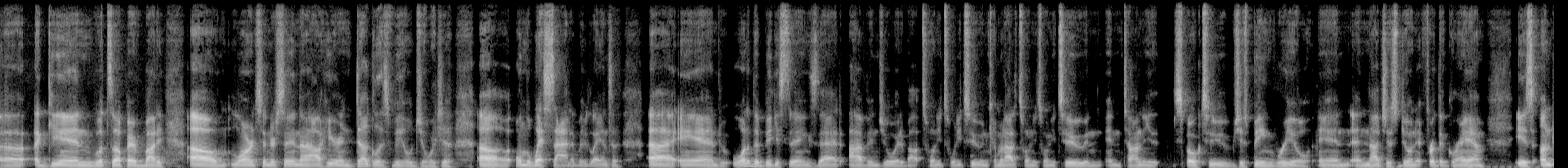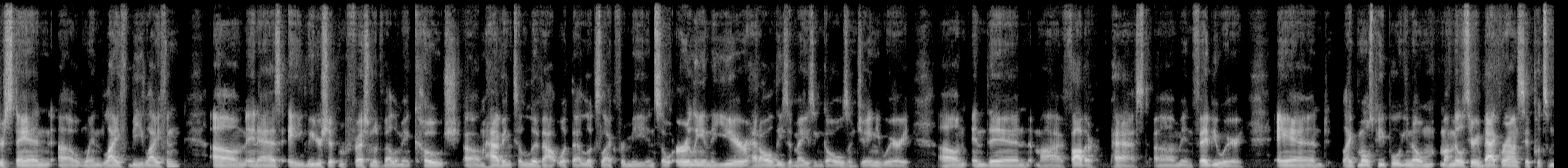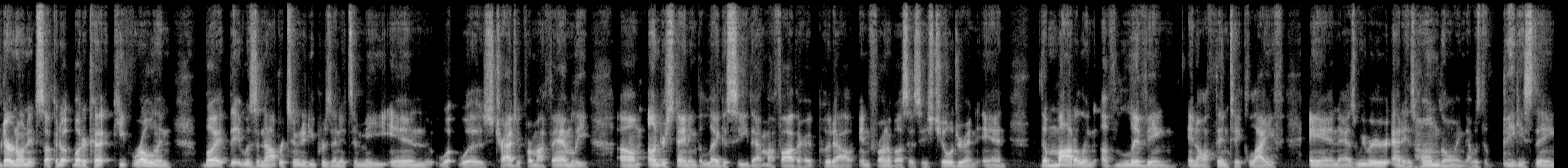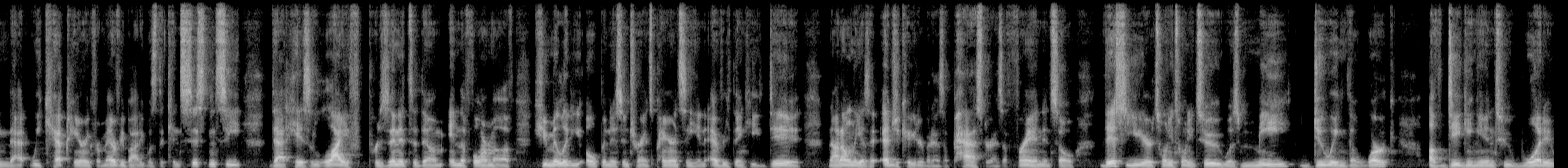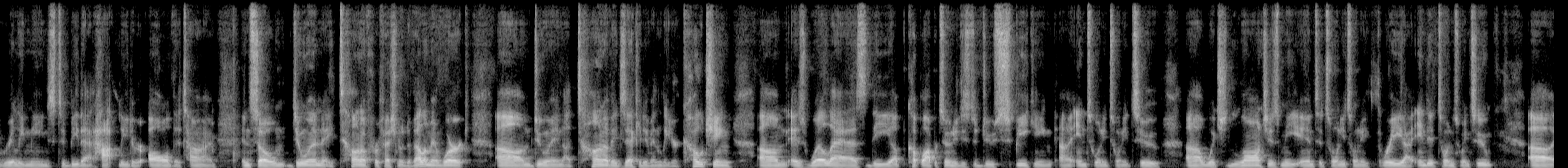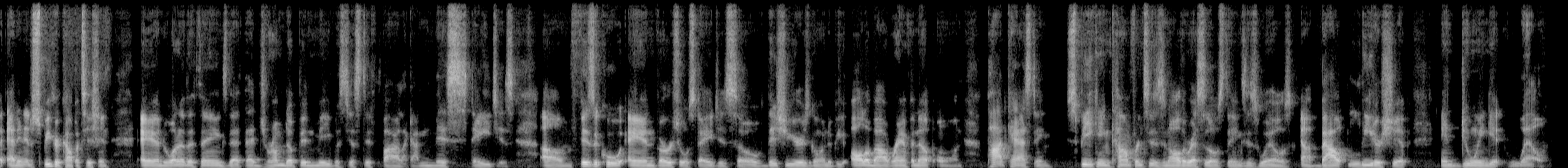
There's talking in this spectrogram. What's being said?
Uh, again, what's up, everybody? Um, Lawrence Henderson out here in Douglasville, Georgia, uh, on the west side of Atlanta. Uh, and one of the biggest things that I've enjoyed about 2022 and coming out of 2022, and, and Tanya spoke to just being real and and not just doing it for the gram, is understand uh, when life be lifing um, and as a leadership and professional development coach, um, having to live out what that looks like for me. And so early in the year, had all these amazing goals in January, um, and then my father passed um, in February. And like most people, you know, my military background said, put some dirt on it, suck it up, buttercut, keep rolling. But it was an opportunity presented to me in what was tragic for my family, um, understanding the legacy that my father had put out in front of us as his children and the modeling of living an authentic life. And as we were at his home going, that was the biggest thing that we kept hearing from everybody was the consistency that his life presented to them in the form of humility, openness, and transparency in everything he did, not only as an educator, but as a pastor, as a friend. And so this year, 2022, was me doing the work of digging into what it really means to be that hot leader all the time. And so, doing a ton of professional development work, um, doing a ton of executive and leader coaching, um, as well as the uh, couple opportunities to do speaking uh, in 2022, uh, which launches me into 2023. I ended 2022 uh, at an, a speaker competition. And one of the things that that drummed up in me was just this fire, like I miss stages, um, physical and virtual stages. So this year is going to be all about ramping up on podcasting, speaking, conferences, and all the rest of those things as well about leadership and doing it well.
